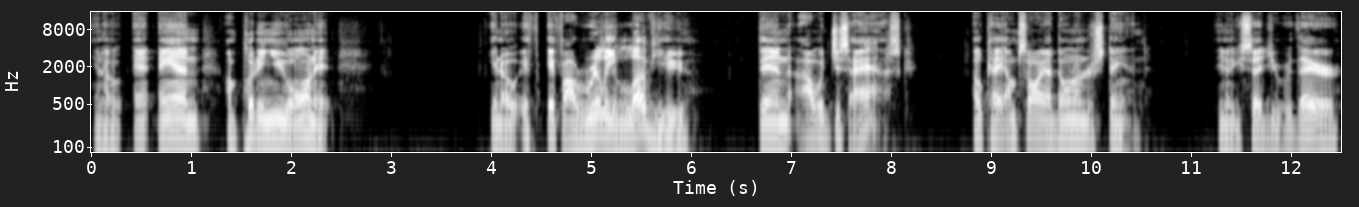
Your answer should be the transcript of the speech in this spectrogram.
you know, and, and I'm putting you on it. You know, if if I really love you, then I would just ask. Okay, I'm sorry, I don't understand. You know, you said you were there,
